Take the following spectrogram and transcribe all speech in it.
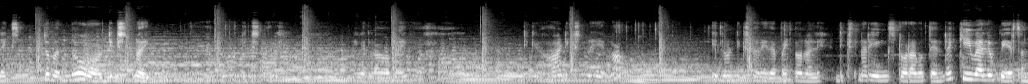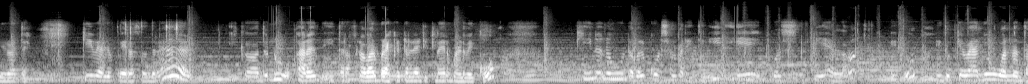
ನೆಕ್ಸ್ಟ್ ಬಂದು ಡಿಕ್ಷನರಿ ಡಿಕ್ಷನರಿ ಡಿಕ್ಷನರಿ ಹೆಂಗ್ ಸ್ಟೋರ್ ಆಗುತ್ತೆ ಅಂದ್ರೆ ಕೀ ವ್ಯಾಲ್ಯೂ ಪೇರ್ಸ್ ಅಲ್ಲಿ ಇರುತ್ತೆ. ಕೀ ವ್ಯಾಲ್ಯೂ ಪೇರ್ಸ್ ಅಂದ್ರೆ ಈಗ ಅದನ್ನು ಪ್ಯಾರನ್ ಈ ತರ ಫ್ಲವರ್ ಬ್ರಾಕೆಟ್ ಅಲ್ಲೇ ಡಿಕ್ಲೇರ್ ಮಾಡಬೇಕು. ಕೀನ ನಾವು ಡಬಲ್ ಕೋಡ್ಸ್ ಅಲ್ಲಿ ಬರೀತೀವಿ ಎ ಈಕ್ವಲ್ಸ್ ಎ ಅಲ್ಲ. ಇದು, ಇದಕ್ಕೆ ವ್ಯಾಲ್ಯೂ ಒನ್ ಅಂತ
